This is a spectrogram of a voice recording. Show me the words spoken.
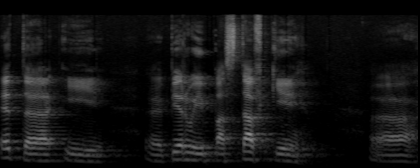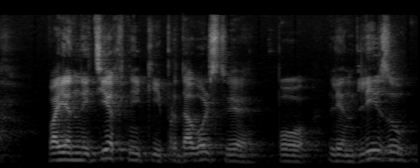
Это и э, первые поставки э, военной техники и продовольствия по Ленд-Лизу,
